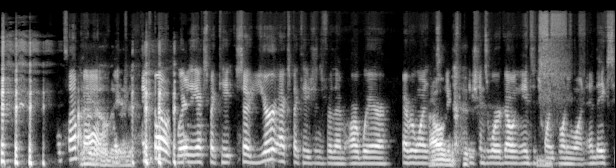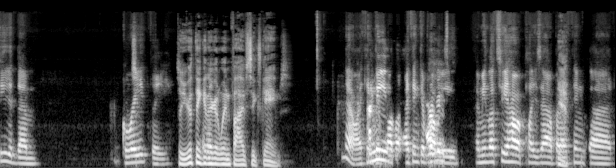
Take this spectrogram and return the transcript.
It's not bad. know, Like, think about where the expectation. So your expectations for them are where everyone's Oh, no. expectations were going into 2021, and they exceeded them greatly. so you're thinking they're uh, going to win five, six games? No, I think I mean, probably, I think they're Arkansas- probably. I mean, let's see how it plays out. But I think that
